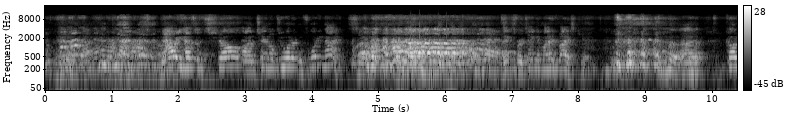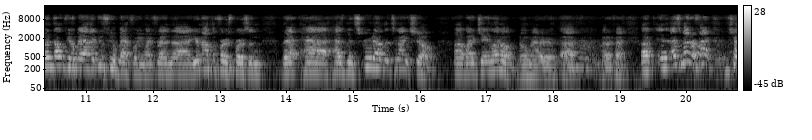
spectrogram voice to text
Now he has a show on channel 249. So thanks for taking my advice, kid. Conan, don't feel bad. I do feel bad for you, my friend. You're not the first person that ha- has been screwed out of the Tonight Show uh, by Jay Leno. No matter, uh, matter of fact. Uh, as a matter of fact, uh,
